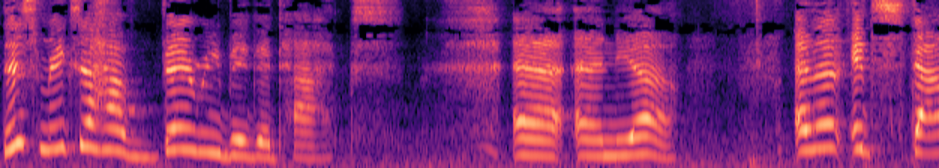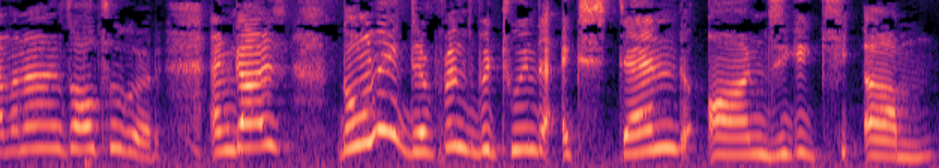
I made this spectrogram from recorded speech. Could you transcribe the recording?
This makes it have very big attacks. And, and yeah. And then its stamina is also good. And guys, the only difference between the extend on Z, um,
